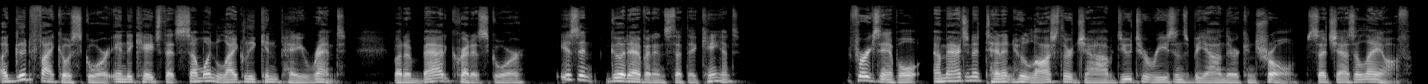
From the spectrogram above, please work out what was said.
A good FICO score indicates that someone likely can pay rent, but a bad credit score isn't good evidence that they can't. For example, imagine a tenant who lost their job due to reasons beyond their control, such as a layoff.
